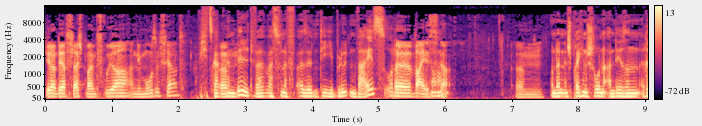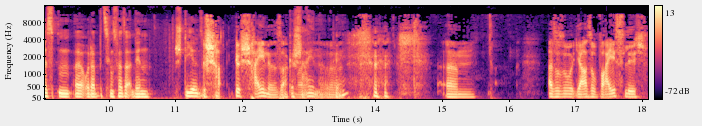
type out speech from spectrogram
Jeder, der vielleicht mal im Frühjahr an die Mosel fährt. Habe ich jetzt gar kein ähm, Bild. Was, was für eine, also die Blüten weiß oder? Äh, weiß, Aha. ja. Ähm, Und dann entsprechend schon an diesen Rispen äh, oder beziehungsweise an den Stielen. Gesche Gescheine, sagt Gescheine, man. Gescheine, okay. ähm, also so, ja, so weißlich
